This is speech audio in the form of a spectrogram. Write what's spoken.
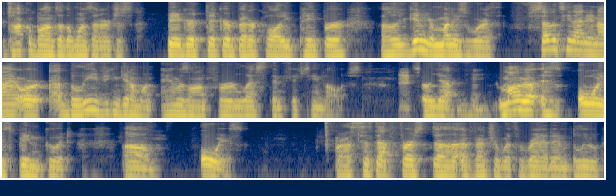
Your taco bonds are the ones that are just bigger, thicker, better quality paper. Uh, you're getting your money's worth. Seventeen ninety nine, or I believe you can get them on Amazon for less than fifteen dollars. Hmm. So yeah, Mhm. manga has always been good, um, always. Uh, since that first uh, adventure with red and blue,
